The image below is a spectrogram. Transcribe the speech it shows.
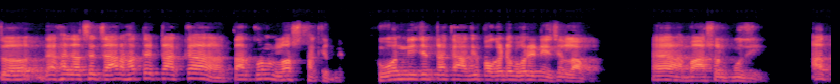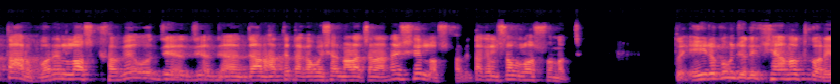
তো দেখা যাচ্ছে যার হাতে টাকা, তার কোনো লস থাকে না। ওর নিজের টাকা আগে পকেটে ভরে নিয়েছে, লাভ। হ্যাঁ বা আসল পুঁজি। আর তারপরে লস খাবে ও যে যার হাতে টাকা পয়সা নাড়াচাড়া নেই, সে লস খাবে। তাকে সব লস শোনাচ্ছে। তো এইরকম যদি খেয়ানত করে,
